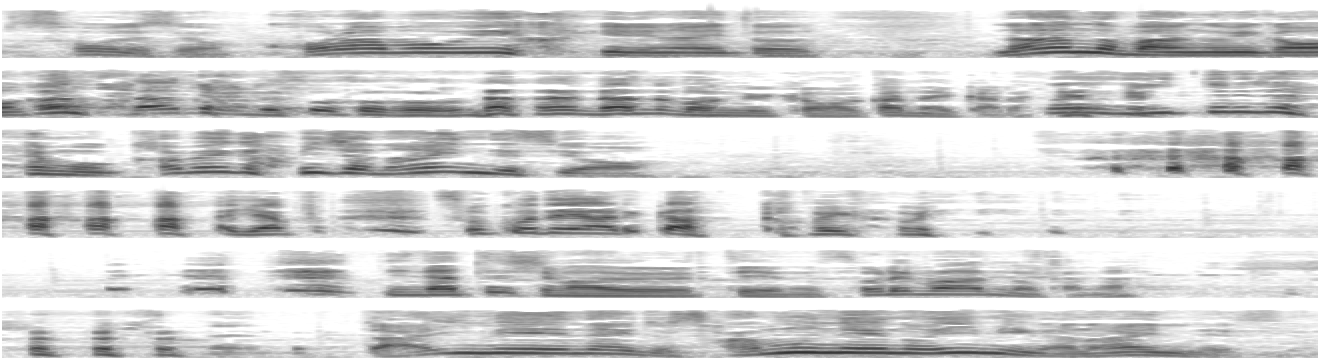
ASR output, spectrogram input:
そうですよ。コラボウィーク入れないと、何の番組かわかんない。なんで、そうそうそう。な何の番組かわかんないからそれ言ってるじゃない。もう壁紙じゃないんですよ。やっぱ、そこであれか、壁紙 になってしまうっていうの、それもあるのかな。ね 題名ないとサムネの意味がないんですよ。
